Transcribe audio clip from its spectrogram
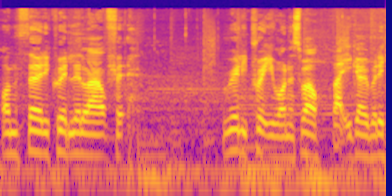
on the 30 quid little outfit. Really pretty one as well. Back you go, buddy.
